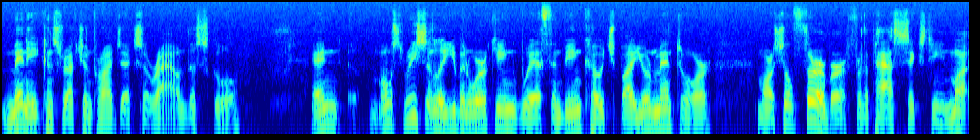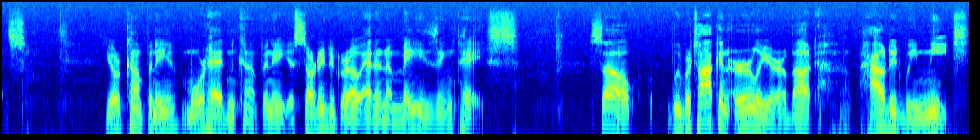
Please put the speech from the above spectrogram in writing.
many construction projects around the school. And most recently, you've been working with and being coached by your mentor, Marshall Thurber, for the past 16 months. Your company, Moorhead and Company, is starting to grow at an amazing pace. So, we were talking earlier about how did we meet,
